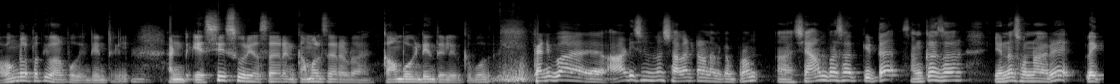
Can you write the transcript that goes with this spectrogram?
அவங்கள பற்றி வரப்போகுது இந்தியன் த்ரீல and S A Surya sir and Kamal சாரோட காம்போ இந்தியன் த்ரீல இருக்க போது கண்டிப்பா ஆடிஷன்லாம் செலக்ட் ஆனதுக்கப்புறம் ஷியாம் பிரசாத் கிட்ட சங்கர் சார் என்ன சொன்னாரு? லைக்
